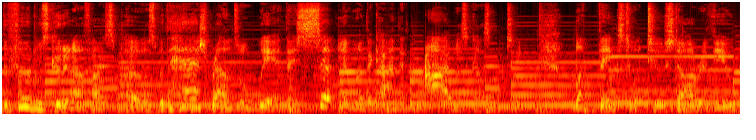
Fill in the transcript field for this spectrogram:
the food was good enough, I suppose, but the hash browns were weird. They certainly weren't the kind that I was accustomed to. But thanks to a two star review,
